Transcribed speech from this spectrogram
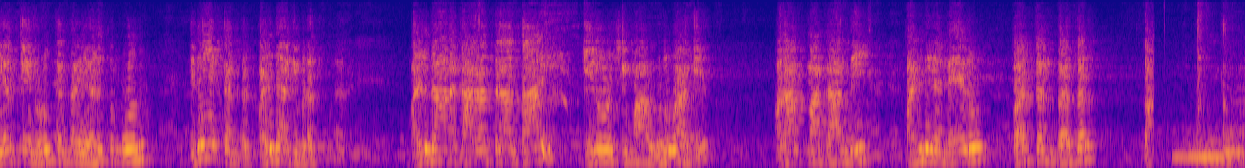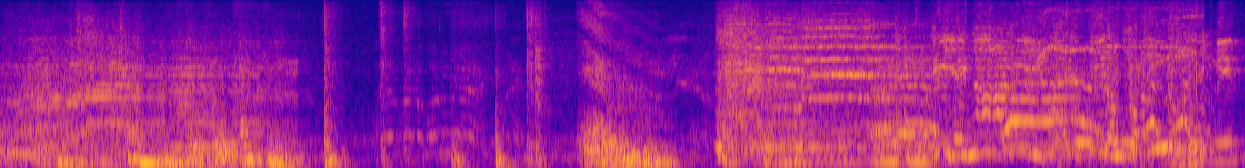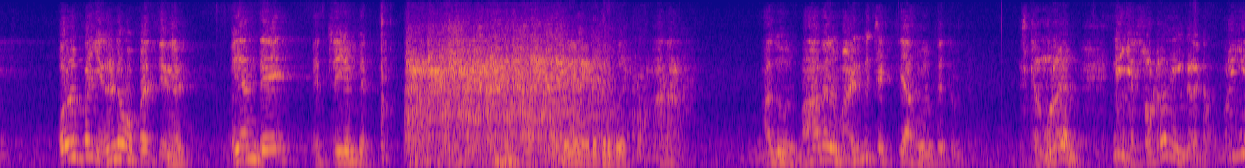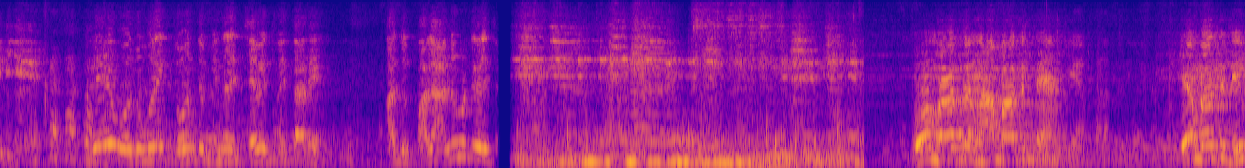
இயற்கை நுணுக்கங்களை எடுக்கும்போது இதய கண்கள் பழுதாகிவிடக்கூடாது பழுதான காரணத்தினால் தான் ஹீரோஷிமா உருவாகியது. மகாத்மா காந்தி பண்டித நேரு பர்டன் ரசல் பொறுப்பை என்னிடம் ஒப்படைத்தீர்கள். உயர்ந்தே வெற்றியும் பெற்றேன். எடுத்து திருப்பு ஆனால் அது ஒரு மாபெரும் அழிவு சக்தியாக உருப்பெற்று விட்டது. மிஸ்டர் முருகன் நீங்க சொல்றது எங்களுக்கு புரியலையே ஒரே ஒரு முறை தோன்று மின்னலை சேமித்து வைத்தாலே அது பல அணுகுண்டுகளை ஓம் நான் பார்த்துட்டேன். என் பலத்தை நீ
